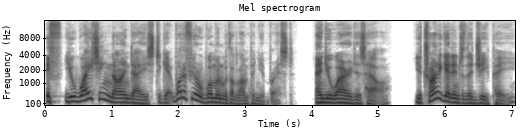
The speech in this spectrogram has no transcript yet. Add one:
if you're waiting nine days to get, what if you're a woman with a lump in your breast and you're worried as hell? You're trying to get into the GP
